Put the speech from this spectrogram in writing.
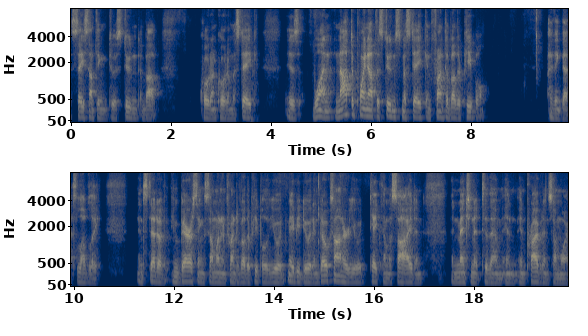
say something to a student about quote unquote a mistake is one, not to point out the student's mistake in front of other people I think that's lovely. Instead of embarrassing someone in front of other people, you would maybe do it in Doksan or you would take them aside and, and mention it to them in, in private in some way.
